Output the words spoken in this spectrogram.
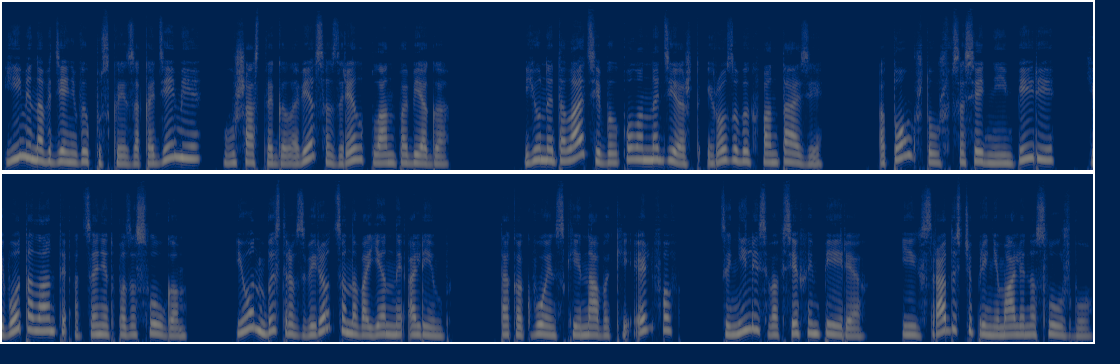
И именно в день выпуска из академии в ушастой голове созрел план побега. Юный Талатий был полон надежд и розовых фантазий о том, что уж в соседней империи его таланты оценят по заслугам, и он быстро взберется на военный Олимп, так как воинские навыки эльфов ценились во всех империях, и их с радостью принимали на службу.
